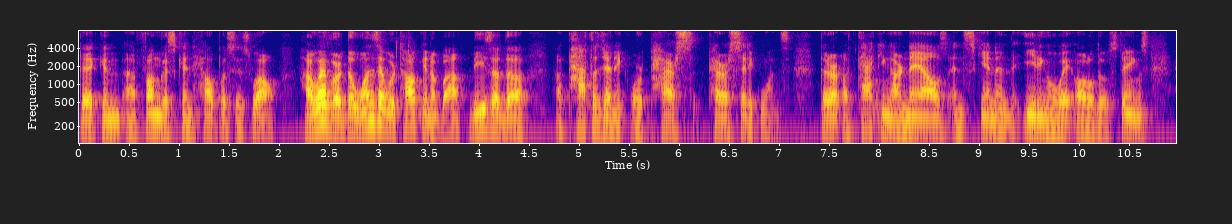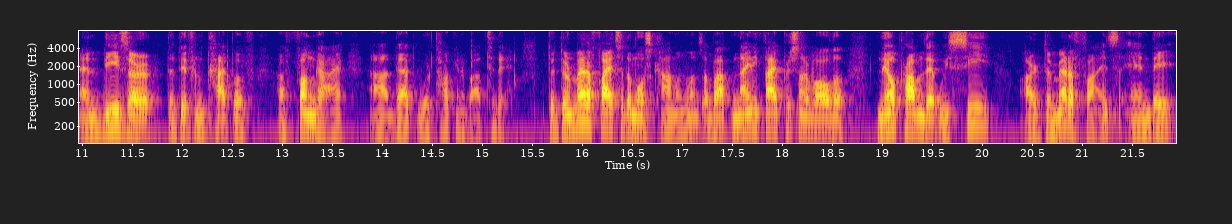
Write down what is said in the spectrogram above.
that can, uh, fungus can help us as well. However, the ones that we're talking about, these are the uh, pathogenic or paras parasitic ones that are attacking our nails and skin and eating away all of those things. And these are the different type of fungi uh, that we're talking about today. The dermatophytes are the most common ones. About 95% of all the nail problem that we see are dermatophytes, and they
